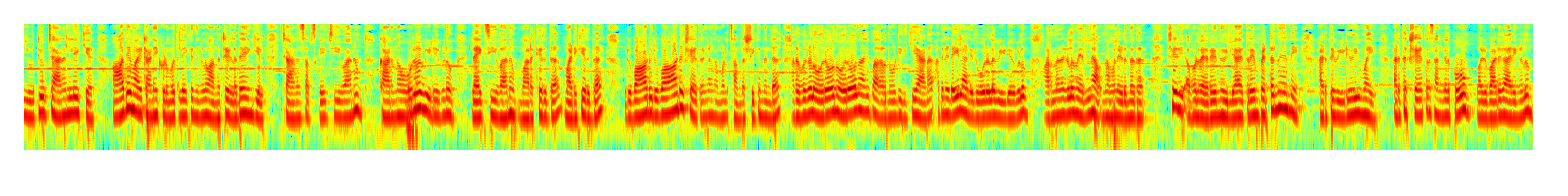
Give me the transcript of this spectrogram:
ഈ യൂട്യൂബ് ചാനലിലേക്ക് ആദ്യമായിട്ടാണ് ഈ കുടുംബത്തിലേക്ക് നിങ്ങൾ വന്നിട്ടുള്ളത് എങ്കിൽ ചാനൽ സബ്സ്ക്രൈബ് ചെയ്യുവാനും കാണുന്ന ഓരോ വീഡിയോകളും ലൈക്ക് ചെയ്യുവാനും മറക്കരുത് മടിക്കരുത്. ഒരുപാട് ഒരുപാട് ക്ഷേത്രങ്ങൾ നമ്മൾ സന്ദർശിക്കുന്നുണ്ട്. അറിവുകൾ ഓരോന്ന് ഓരോന്നായി പകർന്നുകൊണ്ടിരിക്കുകയാണ്. അതിനിടയിലാണ് ഇതുപോലുള്ള വീഡിയോകളും വർണനകളും എല്ലാം നമ്മൾ ഇടുന്നത്. ശരി അപ്പോൾ വേറെയൊന്നുമില്ല എത്രയും പെട്ടെന്ന് തന്നെ അടുത്ത വീഡിയോയുമായി അടുത്ത ക്ഷേത്ര സങ്കല്പവും വഴിപാട് കാര്യങ്ങളും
